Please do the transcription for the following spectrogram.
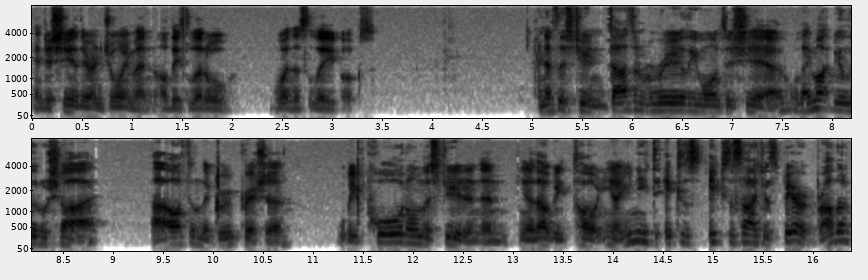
and to share their enjoyment of these little Witness Lee books. And if the student doesn't really want to share, or they might be a little shy, uh, often the group pressure will be poured on the student and you know they'll be told you know you need to ex exercise your spirit brother.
